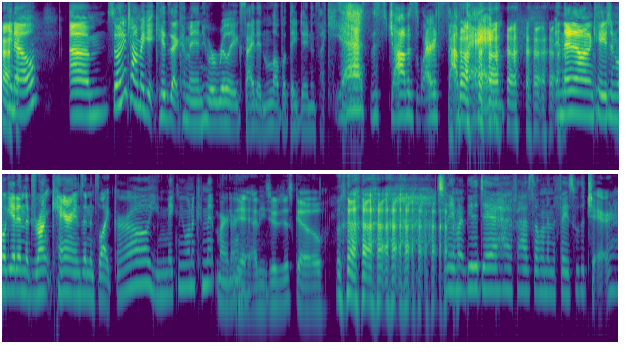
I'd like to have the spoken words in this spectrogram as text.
you know um so anytime i get kids that come in who are really excited and love what they did it's like yes this job is worth something and then on occasion we'll get in the drunk karens and it's like girl you make me want to commit murder yeah, I need you to just go. today might be the day i have to have someone in the face with a chair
